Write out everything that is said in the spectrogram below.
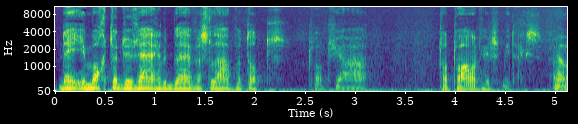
Nee, je mocht er dus eigenlijk blijven slapen tot, tot, ja, tot 12 uur 's middags. Ja.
